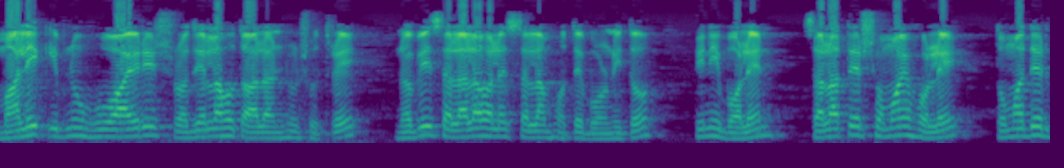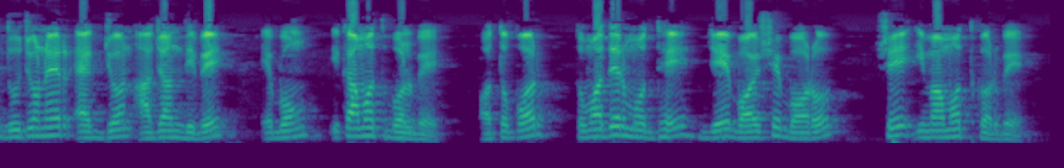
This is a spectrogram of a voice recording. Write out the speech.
মালিক ইবনু হুয়াইরিস রদিয়াল্লাহ তাল্লাহ্ন সূত্রে নবী সাল্লাহ আলাইসাল্লাম হতে বর্ণিত, তিনি বলেন, সালাতের সময় হলে তোমাদের দুজনের একজন আজান দিবে এবং ইকামত বলবে, অতপর তোমাদের মধ্যে যে বয়সে বড় সে ইমামত করবে।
